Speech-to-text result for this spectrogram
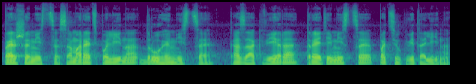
Перше місце Самарець Поліна, друге місце Казак Віра, третє місце Пацюк Віталіна.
